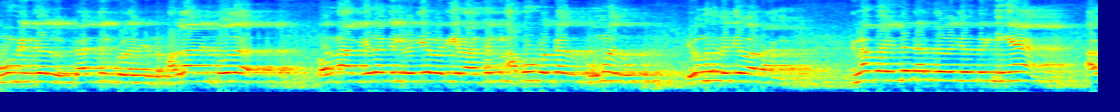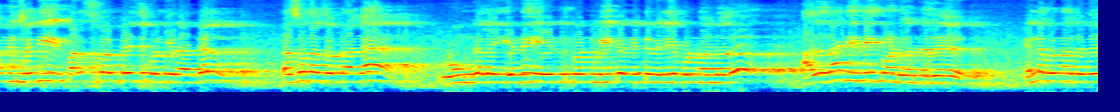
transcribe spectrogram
மூமின்கள் கருத்தில் கொள்ள வேண்டும். அல்லாவின் தூதர் ஒரு நாள் இரவில் வெளியே வருகிறார்கள். அபூபக்கர் உமர் இவங்களும் வெளியே வர்றாங்க. என்னப்பா இந்த நேரத்தில் வெளியே வந்திருக்கீங்க? அப்படின்னு சொல்லி பரஸ்பரம் பேசிக் கொள்கிறார்கள். ரசூலா சொல்றாங்க உங்களை எது ஏற்றுக்கொண்டு வீட்டை விட்டு வெளியே கொண்டு வந்ததோ அதுதான் என்னை கொண்டு வந்தது. என்ன கொண்டு வந்தது?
